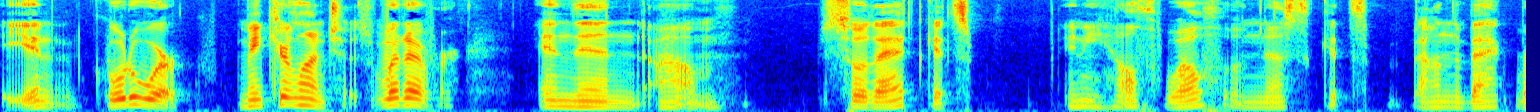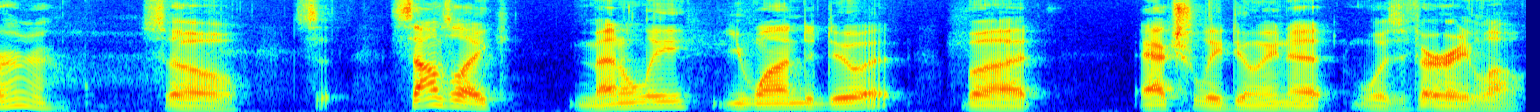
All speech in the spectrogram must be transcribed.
and go to work. Make your lunches, whatever, and then um, so that gets any health wealthiness gets on the back burner. So s- sounds like mentally you wanted to do it, but actually doing it was very low.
